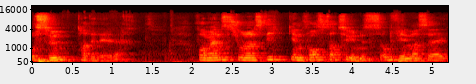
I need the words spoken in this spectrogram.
Og sunt hadde det vært. For mens journalistikken fortsatt synes å befinne seg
